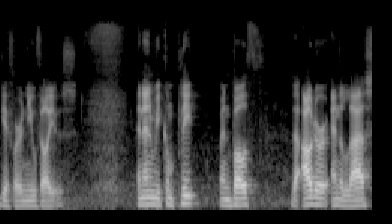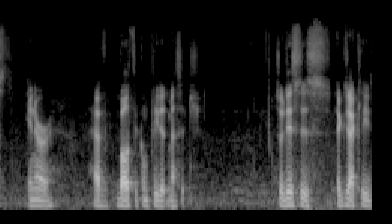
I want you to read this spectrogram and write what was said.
give our new values. And then we complete when both the outer and the last inner have both the completed message. So this is exactly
